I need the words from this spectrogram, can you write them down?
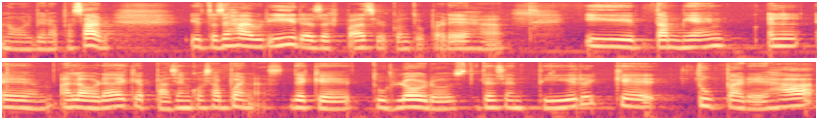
volviera a pasar. Y entonces abrir ese espacio con tu pareja. Y también eh, a la hora de que pasen cosas buenas, de que tus logros, de sentir que tu pareja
